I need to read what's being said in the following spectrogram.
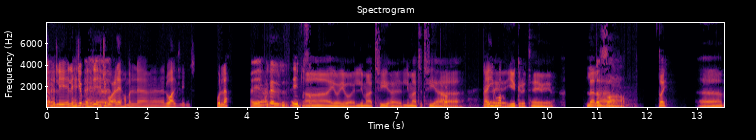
اللي اللي هجم اللي هجموا عليهم ال- wildlings. ولا؟ اي على ال... اي بالضبط. آه أيوه أيوه. اللي مات فيها اللي ماتت فيها أيوه آه، إيجريت أيوه أيوه. لا لا. بالضبط. طيب. آه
